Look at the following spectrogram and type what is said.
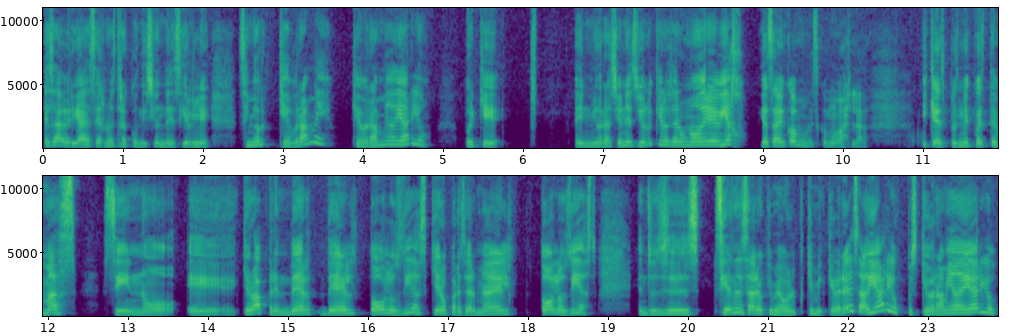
esa debería de ser nuestra condición de decirle, Señor, quebrame, quebrame a diario. Porque en mis oraciones yo no quiero ser un odre viejo. Ya saben cómo, es como la... Y que después me cueste más, sino eh, quiero aprender de Él todos los días, quiero parecerme a Él todos los días. Entonces, si es necesario que me, que me quebres a diario, pues quebrame a diario,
